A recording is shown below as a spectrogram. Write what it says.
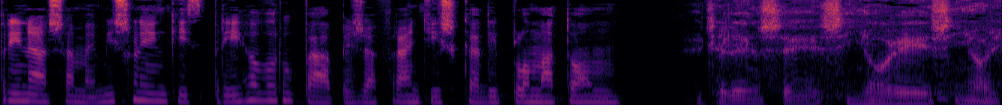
prinášame myšlienky z príhovoru pápeža Františka diplomatom. Eccellenze, signore e signori,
